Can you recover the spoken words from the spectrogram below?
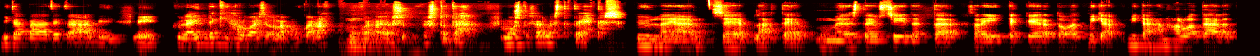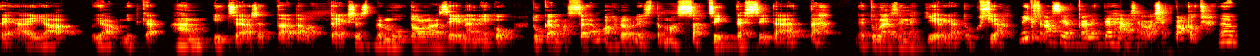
mitä päätetään, niin, niin kyllä itsekin haluaisi olla mukana, mukana jos, jos tota, musta sellaista tehtäisiin. Kyllä, ja se lähtee mun mielestä just siitä, että Sari itse kertoo, että mikä, mitä hän haluaa täällä tehdä ja, ja mitkä hän itse asettaa tavoitteeksi. Sitten me muut ollaan siinä niin kuin tukemassa ja mahdollistamassa sitten sitä, että ne tulee sinne kirjatuksi. Ja, Miksi asiakkaille tehdään sellaiset patot? no,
